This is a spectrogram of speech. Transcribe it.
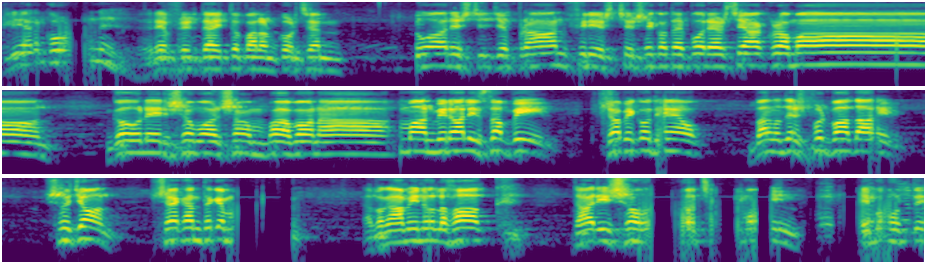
ক্লিয়ার রেফারির দায়িত্ব পালন করছেন। এসছে যে প্রাণ ফিরে এসছে, সে কথায় পরে আসছে আক্রমণ। গোলের সময় সম্ভাবনা। মানবির আলী সাব্বির, সাবেক অধিনায়ক, বাংলাদেশ ফুটবল দলের সুজন, সেখান থেকে এবং আমিনুল হক তারই সহ এই মুহূর্তে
